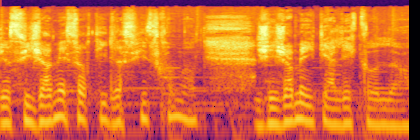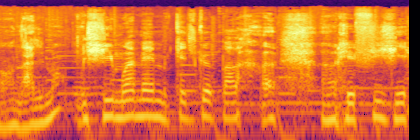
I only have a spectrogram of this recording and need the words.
Je suis jamais sorti de la Suisse romande. J'ai jamais été à l'école en allemand. Je suis moi-même quelque part un réfugié.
